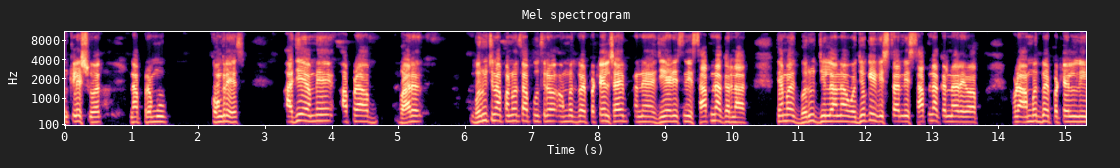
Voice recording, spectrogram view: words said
અંકલેશ્વરના પ્રમુખ કોંગ્રેસ. આજે અમે આપણા ભારત ભરૂચના પનોતા પુત્ર અહમદભાઈ પટેલ સાહેબ અને જીઆઈડીસીની સ્થાપના કરનાર તેમજ ભરૂચ જિલ્લાના ઔદ્યોગિક વિસ્તારની સ્થાપના કરનાર એવા આપણા અહમદભાઈ પટેલની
